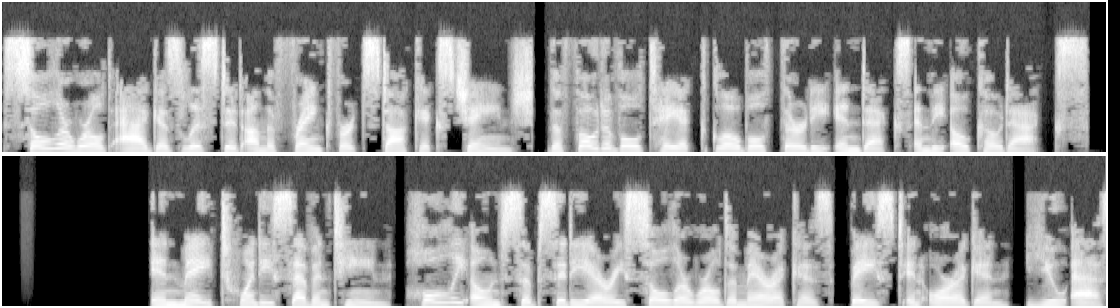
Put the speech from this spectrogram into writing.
SolarWorld AG is listed on the Frankfurt Stock Exchange, the Photovoltaic Global 30 Index and the ÖkoDAX. In May 2017, wholly owned subsidiary SolarWorld Americas, based in Oregon, U.S.,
